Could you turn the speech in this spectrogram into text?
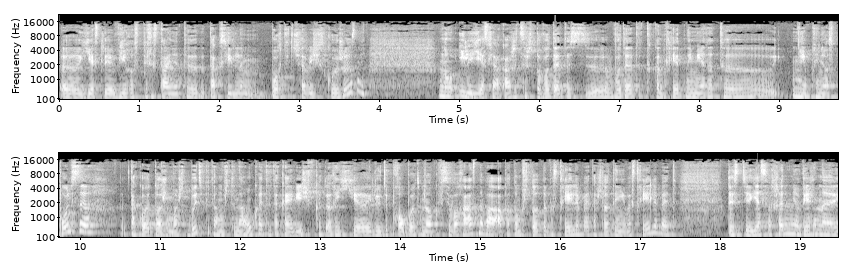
если вирус перестанет так сильно портить человеческую жизнь, ну, или если окажется, что вот, это, вот этот конкретный метод э, не принес пользы, такое тоже может быть, потому что наука — это такая вещь, в которой э, люди пробуют много всего разного, а потом что-то выстреливает, а что-то не выстреливает. То есть я совершенно не уверена,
